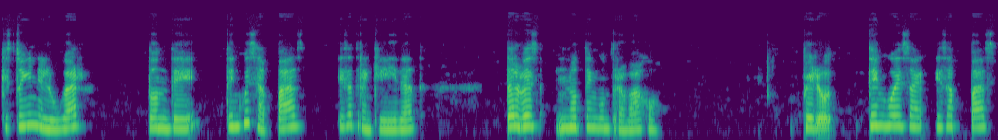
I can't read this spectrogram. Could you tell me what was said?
que estoy en el lugar donde tengo esa paz, esa tranquilidad. Tal vez no tengo un trabajo, pero tengo esa, esa paz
